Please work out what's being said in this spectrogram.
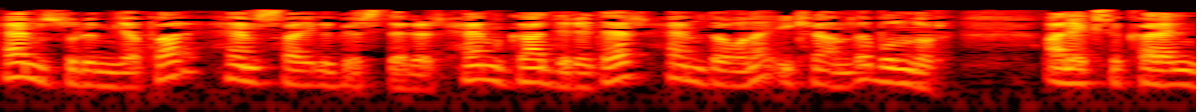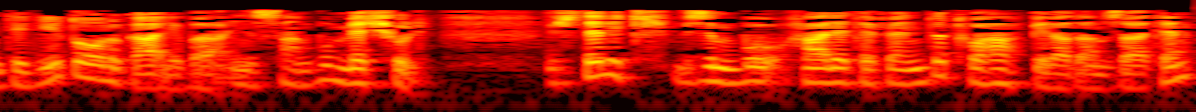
Hem zulüm yapar, hem saygı gösterir, hem gadir eder, hem de ona ikramda bulunur. Alexi Karel'in dediği doğru galiba. İnsan bu meşhul. Üstelik bizim bu Halet Efendi de tuhaf bir adam zaten.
